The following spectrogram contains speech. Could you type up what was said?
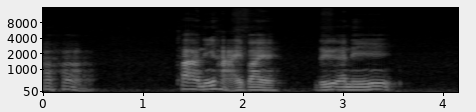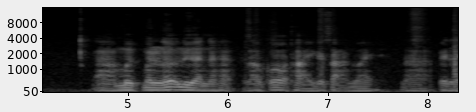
ฮ่าฮ่าถ้าอันนี้หายไป หรืออันนี้ หมึกมันเลอะเลือนนะฮะ เราก็ถ่ายเอกสารไว้นะฮะเป็นเล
